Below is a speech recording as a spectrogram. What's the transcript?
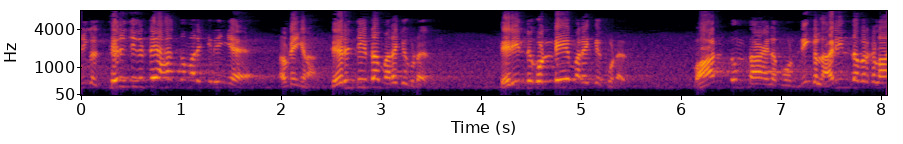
நீங்கள் தெரிஞ்சுக்கிட்டே ஹக்க மறைக்கிறீங்க அப்படிங்கிறான். தெரிஞ்சுக்கிட்டா மறைக்க கூடாது தெரிந்து கொண்டே மறைக்க கூடாது வார்த்தும் தாய்லமோ நீங்கள் அறிந்தவர்களா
